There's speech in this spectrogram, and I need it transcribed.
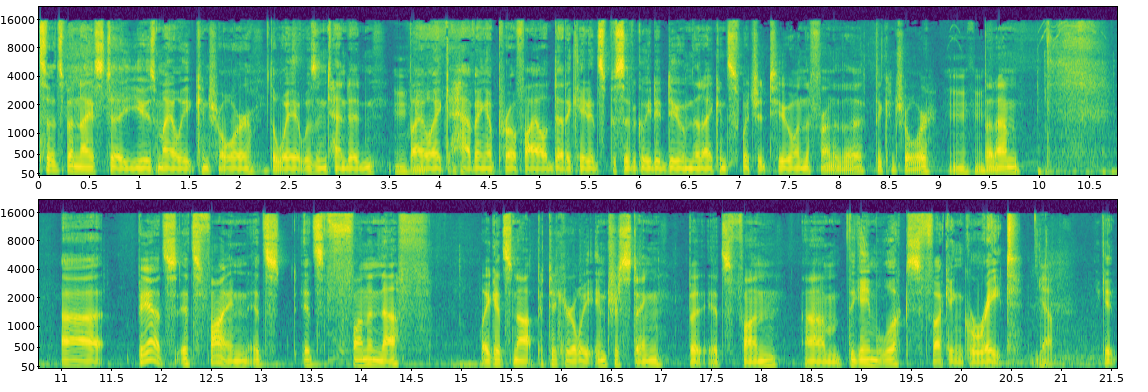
So it's been nice to use my Elite controller the way it was intended by like having a profile dedicated specifically to Doom that I can switch it to on the front of the, the controller. But um uh but yeah, it's it's fine. It's it's fun enough. Like it's not particularly interesting, but it's fun. Um the game looks fucking great. Yeah. Like it,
